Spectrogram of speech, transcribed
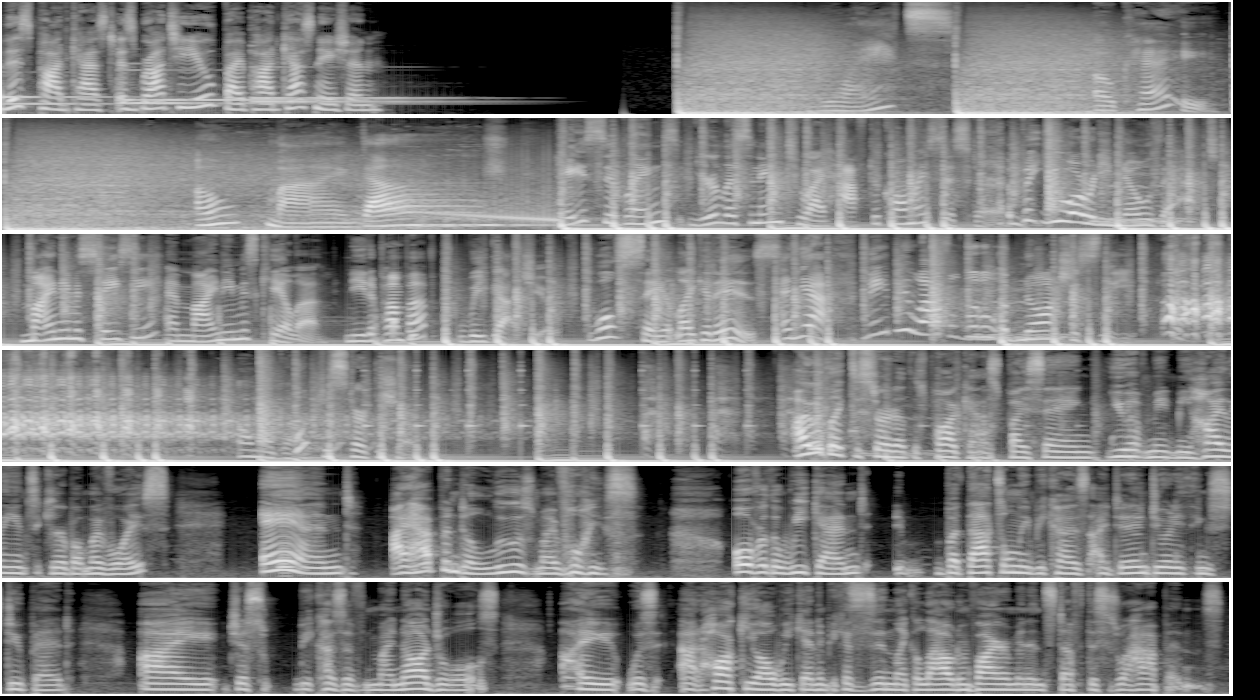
This podcast is brought to you by Podcast Nation. What? Okay. Oh my gosh. Hey, siblings, you're listening to I Have to Call My Sister. But you already know that. My name is Stacey. And my name is Kayla. Need a pump up? We got you. We'll say it like it is. And yeah, maybe laugh a little obnoxiously. Oh my just start the show. I would like to start out this podcast by saying you have made me highly insecure about my voice, and I happened to lose my voice over the weekend, but that's only because I didn't do anything stupid. I just, because of my nodules, I was at hockey all weekend, and because it's in like a loud environment and stuff, this is what happens.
